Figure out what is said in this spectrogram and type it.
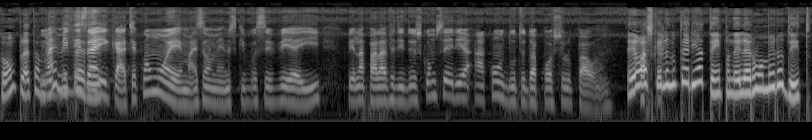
Completamente Mas me diferente. diz aí, Kátia, como é mais ou menos que você vê aí, pela palavra de Deus, como seria a conduta do apóstolo Paulo? Eu acho que ele não teria tempo, né? Ele era um homem erudito.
